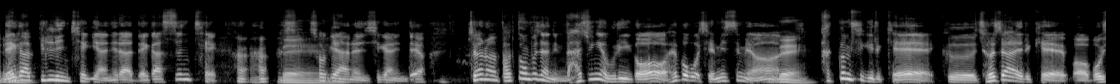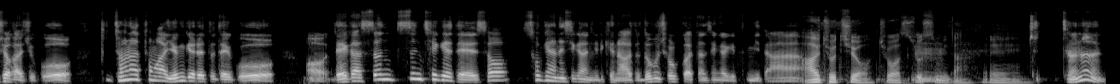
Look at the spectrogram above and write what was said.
예. 내가 빌린 책이 아니라 내가 쓴 책 네. 소개하는 시간인데요. 저는 박동 부장님 나중에 우리 이거 해보고 재밌으면 네. 가끔씩 이렇게 그 저자 이렇게 어, 모셔가지고 전화 통화 연결해도 되고 어, 내가 쓴, 쓴 책에 대해서 소개하는 시간 이렇게 나와도 너무 좋을 것 같다는 생각이 듭니다. 아 좋지요. 좋았 음. 좋습니다. 예. 저는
